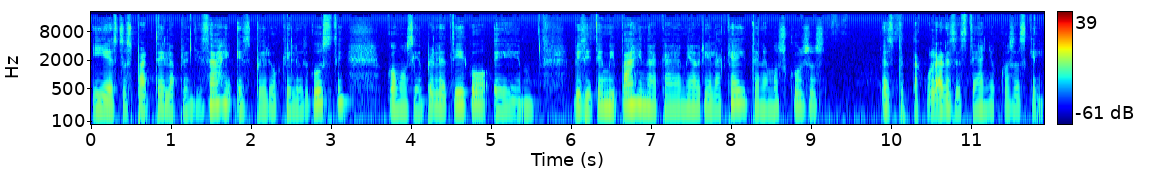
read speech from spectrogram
Y esto es parte del aprendizaje. Espero que les guste. Como siempre les digo, eh, visiten mi página Academia Gabriela Kay. Tenemos cursos espectaculares este año, cosas que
